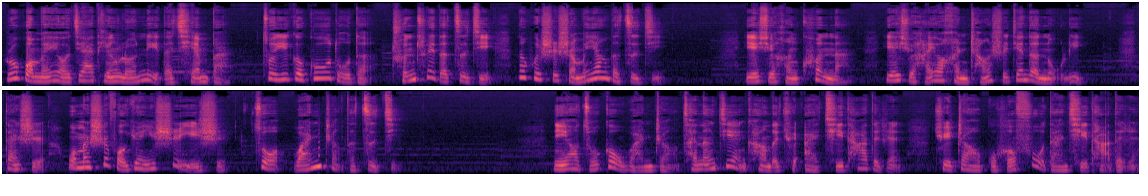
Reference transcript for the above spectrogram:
如果没有家庭伦理的牵绊，做一个孤独的、纯粹的自己，那会是什么样的自己？也许很困难，也许还要很长时间的努力。但是，我们是否愿意试一试做完整的自己？你要足够完整，才能健康的去爱其他的人，去照顾和负担其他的人。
